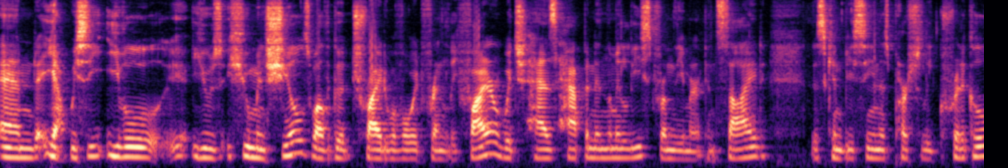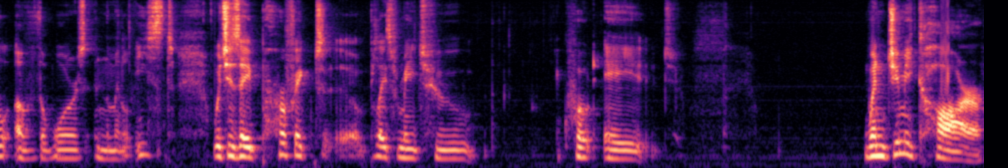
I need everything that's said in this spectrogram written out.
And yeah, we see evil use human shields while the good try to avoid friendly fire, which has happened in the Middle East from the American side. This can be seen as partially critical of the wars in the Middle East, which is a perfect uh, place for me to quote a... When Jimmy Carr...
